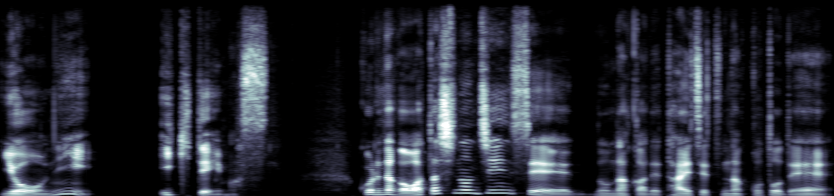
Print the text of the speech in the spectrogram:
ように生きています。これなんか私の人生の中で大切なことで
